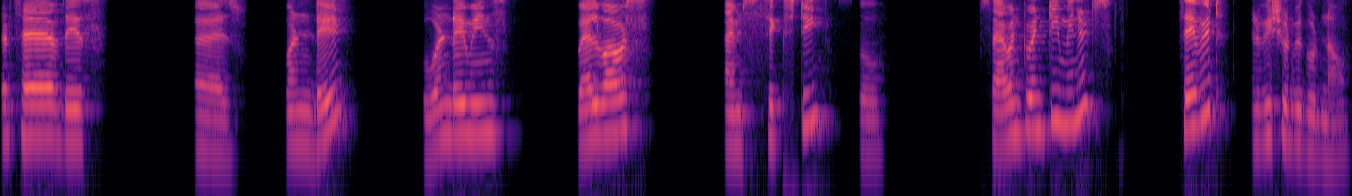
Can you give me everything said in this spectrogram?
Let's have this as one day one day means 12 hours times 60 so 720 minutes. Save it and we should be good now.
